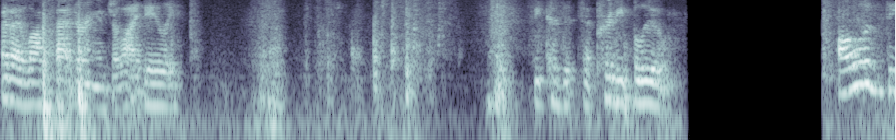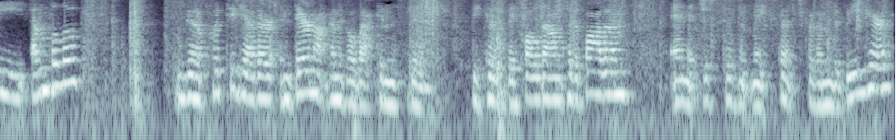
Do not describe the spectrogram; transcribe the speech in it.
but I lost that during a July daily. Because it's a pretty blue. All of the envelopes I'm gonna put together and they're not gonna go back in this bin because they fall down to the bottom and it just doesn't make sense for them to be here.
